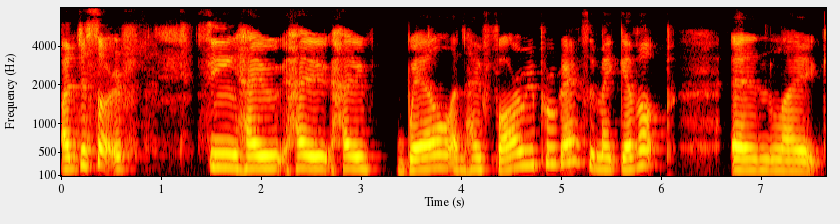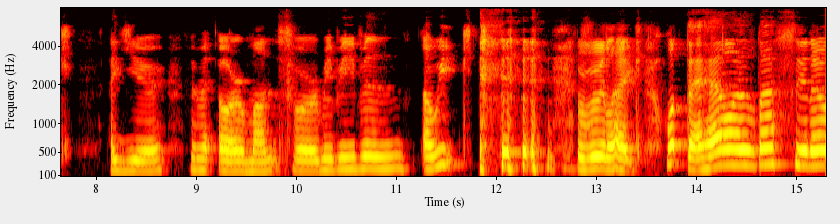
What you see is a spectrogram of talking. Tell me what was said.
and just sort of seeing how how how well and how far we progress. We might give up in like a year or a month or maybe even a week. we were like, what the hell is this? You know,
